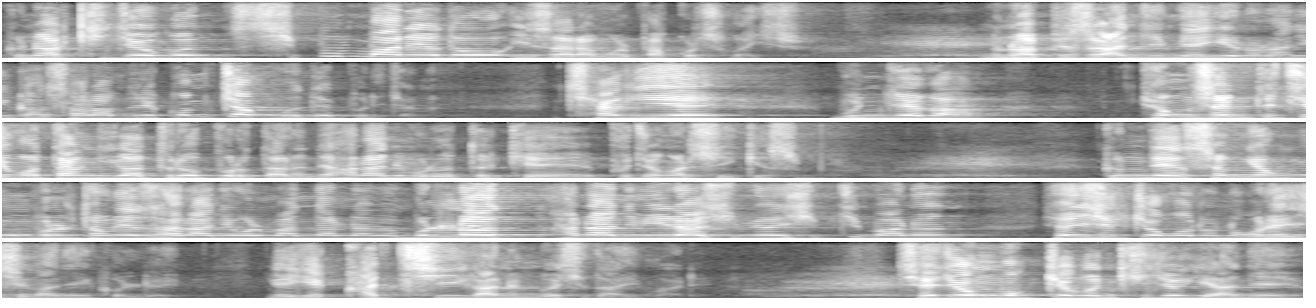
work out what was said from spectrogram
그러나 기적은 10분 만에도 이 사람을 바꿀 수가 있어요. 눈앞에서 앉으면 일어나니까 사람들이 꼼짝 못 해버리잖아. 자기의 문제가 평생 듣지 못한 기가 들어버렸다는데 하나님을 어떻게 부정할 수 있겠습니까? 그런데 성경 공부를 통해서 하나님을 만나려면 물론 하나님 일하시면 쉽지만은 현실적으로는 오랜 시간이 걸려요. 이게 같이 가는 것이다 이 말이에요. 최종 목적은 기적이 아니에요.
